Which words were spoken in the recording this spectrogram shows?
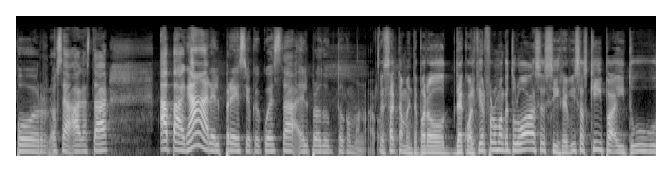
por, o sea, a gastar a pagar el precio que cuesta el producto como nuevo. Exactamente, pero de cualquier forma que tú lo haces, si revisas Kipa y tú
